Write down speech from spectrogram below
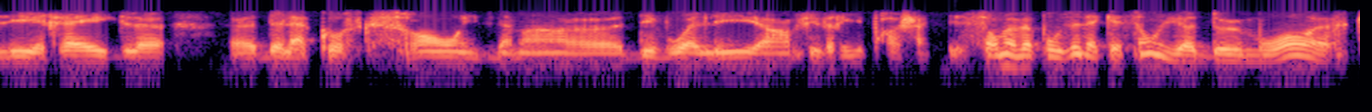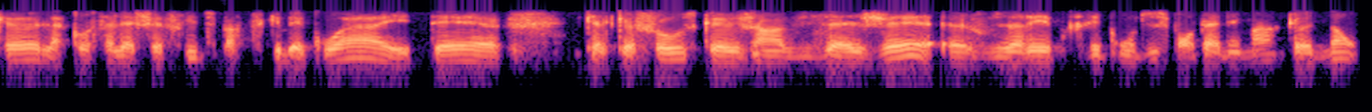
les règles euh, de la course qui seront évidemment euh, dévoilées en février prochain. si on m'avait posé la question il y a deux mois, est-ce que la course à la chefferie du Parti québécois était euh, quelque chose que j'envisageais, je vous aurais répondu spontanément que non.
